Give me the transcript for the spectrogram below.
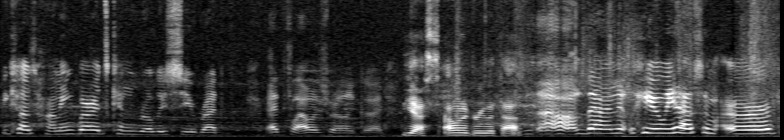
because hummingbirds can really see red red flowers really good. Yes, I would agree with that. Uh, then here we have some herbs.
